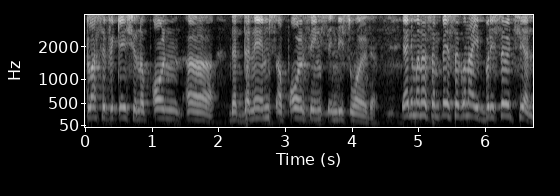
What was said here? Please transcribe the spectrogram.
Classification of all uh, the, the names of all things in this world. Yan man nasampe sa kuna i-research yan.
